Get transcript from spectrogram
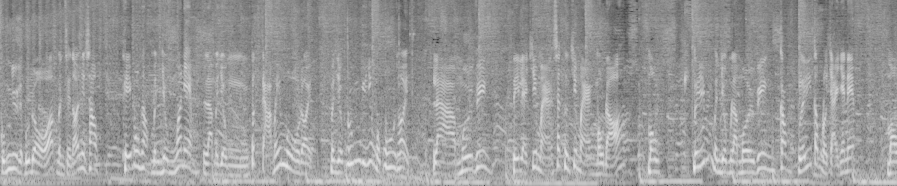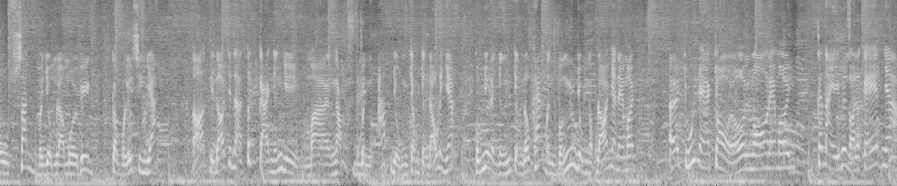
cũng như là bộ đồ á, mình sẽ nói như sau. Thì buôn ngọc mình dùng á anh em, là mình dùng tất cả mấy mùa rồi. Mình dùng đúng duy nhất một bu thôi, là 10 viên. Tỷ lệ chí mạng, sát thương chí mạng màu đỏ, màu tím mình dùng là 10 viên. Công lý tốc độ chạy nha anh em. Màu xanh mình dùng là 10 viên. Công lý xuyên giáp đó, thì đó chính là tất cả những gì mà ngọc mình áp dụng trong trận đấu này nha. Cũng như là những trận đấu khác mình vẫn dùng ngọc đó nha anh em ơi. Ê, chuối nè, trời ơi, ngon anh em ơi. Cái này mới gọi là két nha.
